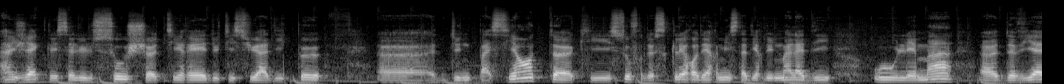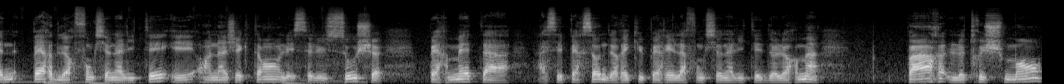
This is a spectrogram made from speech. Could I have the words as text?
injecte les cellules souches tirées du tissu adipeux euh, d'une patiente qui souffre de sclérodermie, c'est-à-dire d'une maladie où les mains euh, deviennent, perdent leur fonctionnalité et en injectant les cellules souches, permettent à, ces personnes de récupérer la fonctionnalité de leurs mains par le truchement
